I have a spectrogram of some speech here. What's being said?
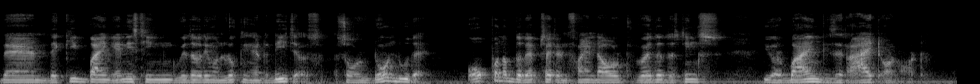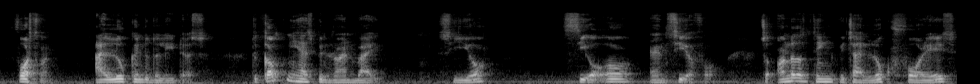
then they keep buying anything without even looking at the details. So don't do that open up the website and find out whether the things you are buying is right or not fourth one I look into the leaders the company has been run by CEO COO, and CFO. So another thing which I look for is,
